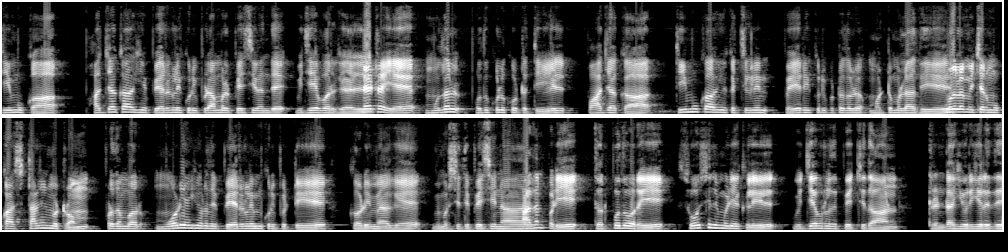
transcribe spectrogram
திமுக பாஜக ஆகிய பெயர்களை குறிப்பிடாமல் பேசி வந்த விஜய் அவர்கள் நேற்றைய முதல் பொதுக்குழு கூட்டத்தில் பாஜக திமுக ஆகிய கட்சிகளின் பெயரை குறிப்பிட்டதோடு மட்டுமல்லாது முதலமைச்சர் மு ஸ்டாலின் மற்றும் பிரதமர் மோடி ஆகியோரது பெயர்களையும் குறிப்பிட்டு கடுமையாக விமர்சித்து பேசினார். அதன்படி தற்போது வரை சோசியல் மீடியாக்களில் விஜய் அவர்களது பேச்சுதான் ட்ரெண்டாகி வருகிறது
